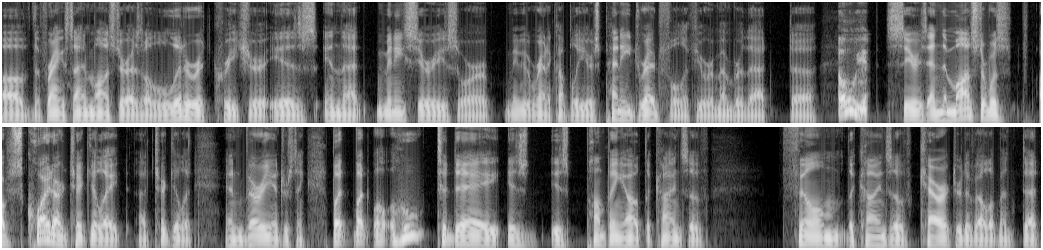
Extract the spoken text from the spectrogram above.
of the Frankenstein monster as a literate creature is in that miniseries, or maybe it ran a couple of years, Penny Dreadful, if you remember that. Uh, oh yeah, series, and the monster was, was quite articulate, articulate, and very interesting. But but who today is is pumping out the kinds of film, the kinds of character development that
